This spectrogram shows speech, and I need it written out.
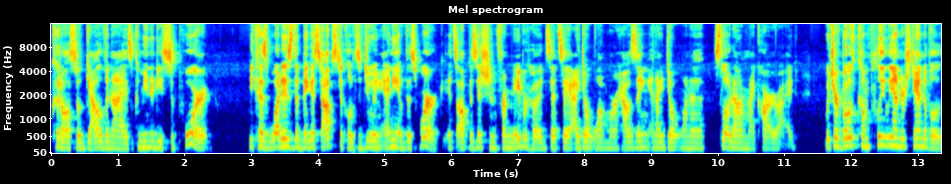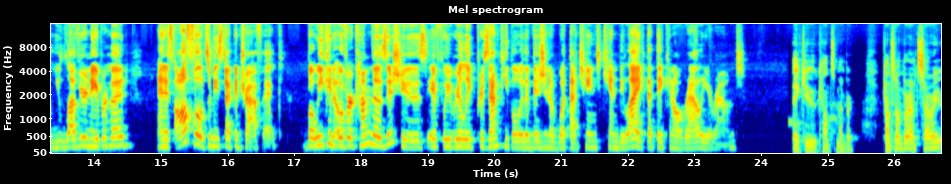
could also galvanize community support because what is the biggest obstacle to doing any of this work it's opposition from neighborhoods that say i don't want more housing and i don't want to slow down my car ride which are both completely understandable. You love your neighborhood and it's awful to be stuck in traffic but we can overcome those issues if we really present people with a vision of what that change can be like that they can all rally around. Thank you council member councilmember ansari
